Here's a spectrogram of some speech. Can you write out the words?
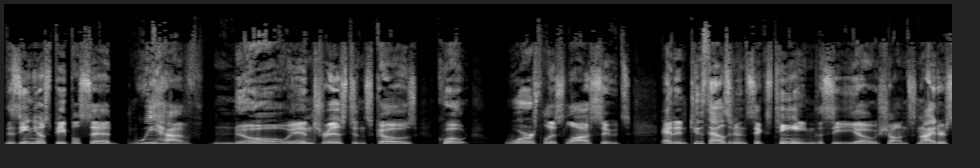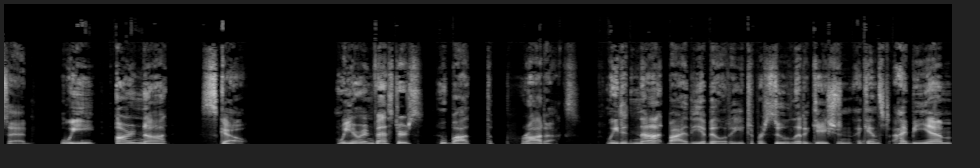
the Xinuos people said, we have no interest in SCO's, quote, worthless lawsuits. And in 2016, the CEO, Sean Snyder, said, We are not SCO. We are investors who bought the products. We did not buy the ability to pursue litigation against IBM,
